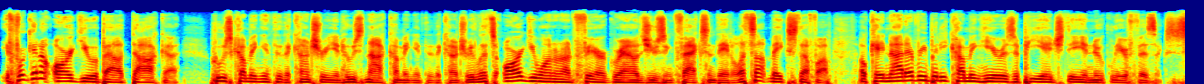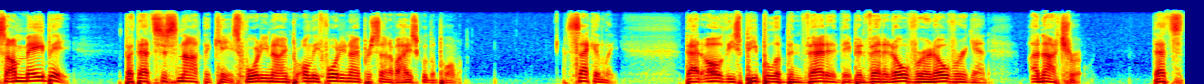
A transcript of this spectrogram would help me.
if we're going to argue about DACA, who's coming into the country and who's not coming into the country, let's argue on it on fair grounds using facts and data. Let's not make stuff up. Okay, not everybody coming here is a PhD in nuclear physics. Some may be, but that's just not the case. 49 only 49% of a high school diploma. Secondly, that oh these people have been vetted, they've been vetted over and over again. Uh, not true. That's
